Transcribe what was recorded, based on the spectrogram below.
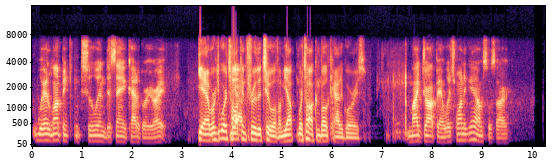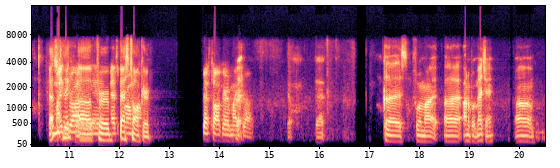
we're lumping two in the same category, right? Yeah, we're we're talking Yeah. through the two of them. Yep, we're talking both categories. Mic drop in. Which one again? I'm so sorry. That's Mic okay. drop Uh, for best best, talker. Best talker and mic Right. drop. Yep. That because for my uh honorable mention, um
